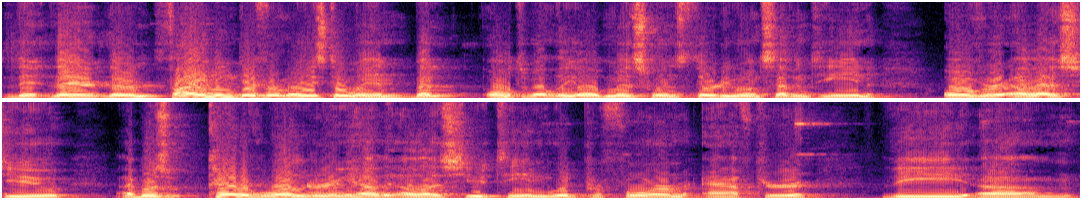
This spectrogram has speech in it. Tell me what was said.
they're they're finding different ways to win, but ultimately Ole Miss wins 31-17 over LSU. I was kind of wondering how the LSU team would perform after the um,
